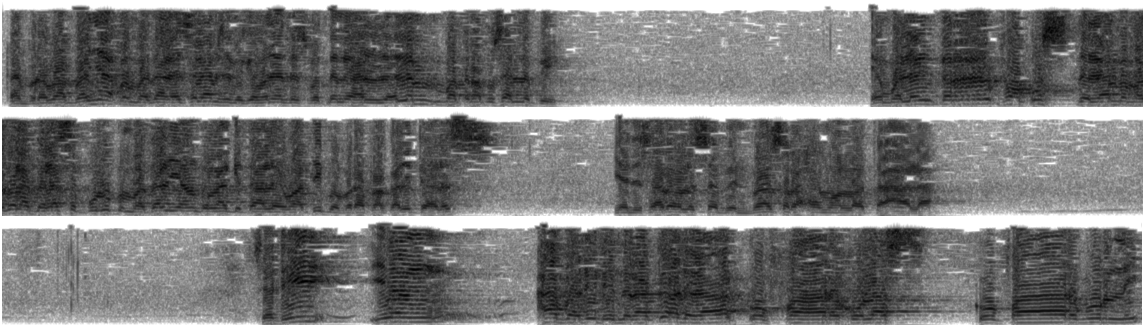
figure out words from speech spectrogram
Dan berapa banyak pembatal Islam sebagaimana disebutkan oleh al-ilm 400-an lebih. Yang paling terfokus dalam pembatal adalah 10 pembatal yang telah kita lewati beberapa kali daras yang disarah oleh Sabin Bas rahimahullah taala. Jadi yang abadi di neraka adalah kufar khulas, kufar murni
